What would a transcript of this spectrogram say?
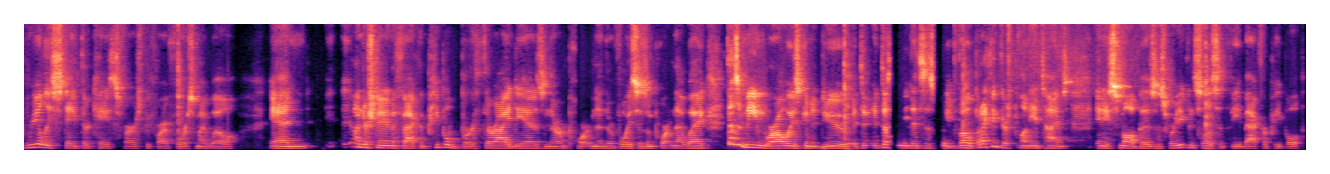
really state their case first before I force my will. And understanding the fact that people birth their ideas and they're important and their voice is important that way doesn't mean we're always going to do it. It doesn't mean it's this big vote, but I think there's plenty of times in a small business where you can solicit feedback for people,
